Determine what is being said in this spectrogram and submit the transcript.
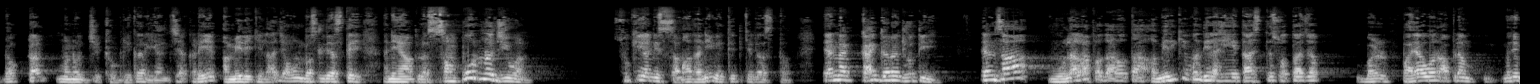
डॉक्टर मनोजी ठोबरेकर यांच्याकडे अमेरिकेला जाऊन बसले असते आणि आपलं संपूर्ण जीवन सुखी आणि समाधानी व्यतीत केलं असतं. त्यांना काय गरज होती? त्यांचा मुलाला पगार होता. अमेरिकेमध्ये आहे. आज ते स्वतःच्या पायावर आपल्या म्हणजे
